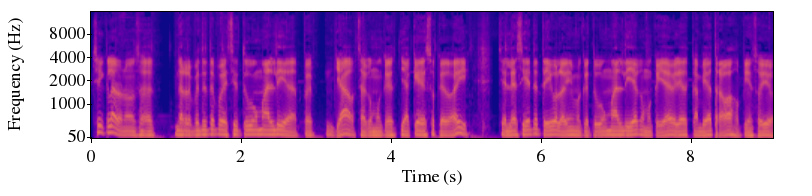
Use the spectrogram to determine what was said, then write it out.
Sí, claro, ¿no? O sea, de repente te puede decir tuve un mal día, pues ya, o sea, como que ya que eso quedó ahí. Si el día siguiente te digo lo mismo, que tuve un mal día, como que ya debería cambiar de trabajo, pienso yo.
